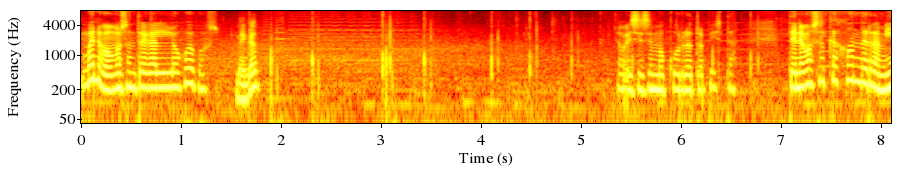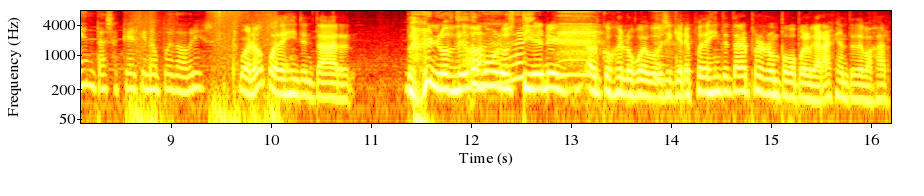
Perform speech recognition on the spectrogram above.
Bueno, vamos a entregarle los huevos. Venga. A ver si se me ocurre otra pista. Tenemos el cajón de herramientas, aquel que no puedo abrir. Bueno, puedes intentar... los dedos No. como los tienen al coger los huevos. Si quieres puedes intentar explorar un poco por el garaje antes de bajar.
